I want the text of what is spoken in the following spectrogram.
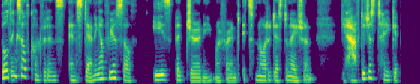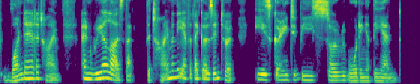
Building self confidence and standing up for yourself is a journey, my friend. It's not a destination. You have to just take it one day at a time and realize that the time and the effort that goes into it is going to be so rewarding at the end.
